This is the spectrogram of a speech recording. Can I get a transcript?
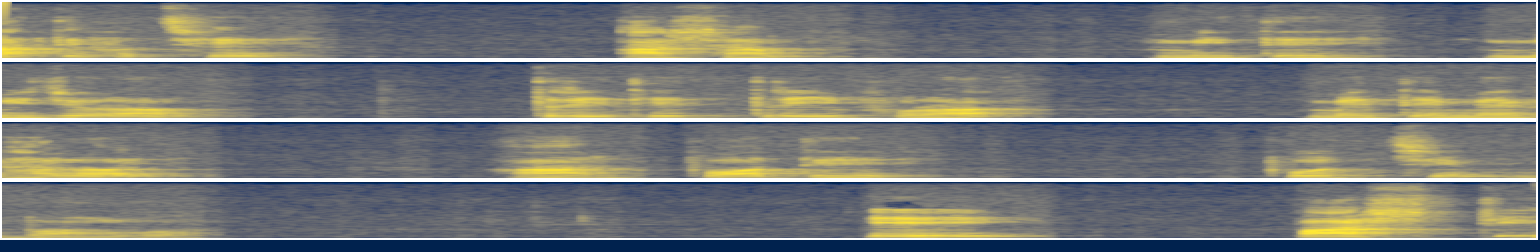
আতে হচ্ছে আসাম, মিতে মিজোরাম, ত্রিতে ত্রিপুরা, মেতে মেঘালয়, আর পতে পশ্চিমবঙ্গ। এই পাঁচটি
